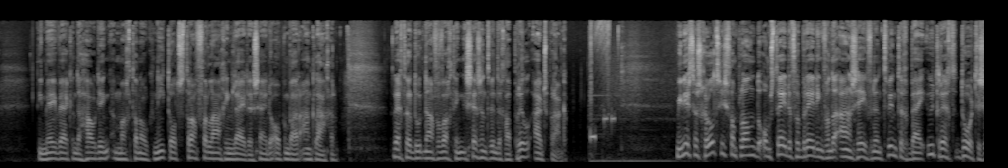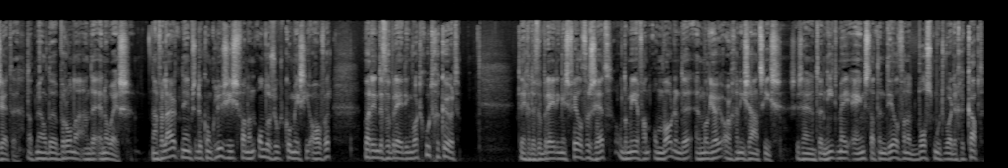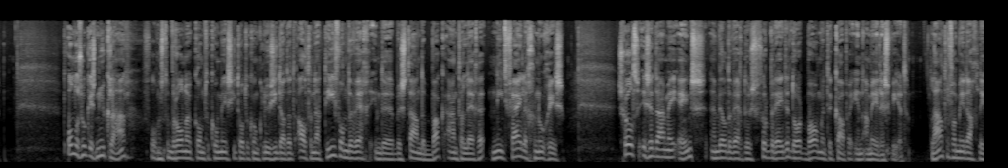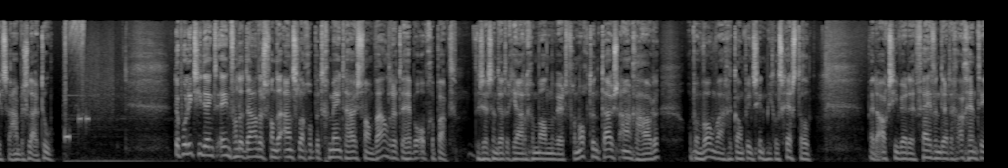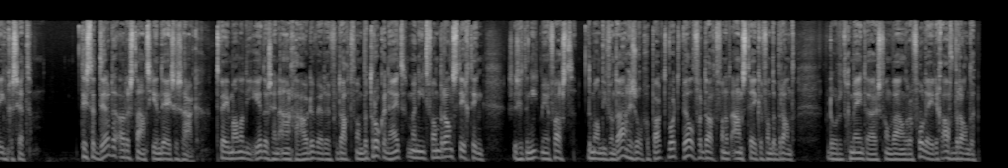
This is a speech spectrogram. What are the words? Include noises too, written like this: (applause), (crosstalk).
Die meewerkende houding mag dan ook niet tot strafverlaging leiden, zei de openbaar aanklager. De rechter doet na verwachting 26 april uitspraak. Minister Schultz is van plan de omstreden verbreding van de A27 bij Utrecht door te zetten. Dat melden bronnen aan de NOS. Na verluid neemt ze de conclusies van een onderzoekscommissie over... waarin de verbreding wordt goedgekeurd. Tegen de verbreding is veel verzet, onder meer van omwonenden en milieuorganisaties. Ze zijn het er niet mee eens dat een deel van het bos moet worden gekapt. Het onderzoek is nu klaar. Volgens de bronnen komt de commissie tot de conclusie dat het alternatief om de weg in de bestaande bak aan te leggen niet veilig genoeg is. Schultz is het daarmee eens en wil de weg dus verbreden door bomen te kappen in Amelisweert. Later vanmiddag ligt ze haar besluit toe. De politie denkt een van de daders van de aanslag op het gemeentehuis van Waalre te hebben opgepakt. De 36-jarige man werd vanochtend thuis aangehouden op een woonwagenkamp in Sint-Michielsgestel. Bij de actie werden 35 agenten ingezet. Het is de derde arrestatie in deze zaak. Twee mannen die eerder zijn aangehouden werden verdacht van betrokkenheid, maar niet van brandstichting. Ze zitten niet meer vast. De man die vandaag is opgepakt wordt wel verdacht van het aansteken van de brand, waardoor het gemeentehuis van Waalre volledig afbrandde.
